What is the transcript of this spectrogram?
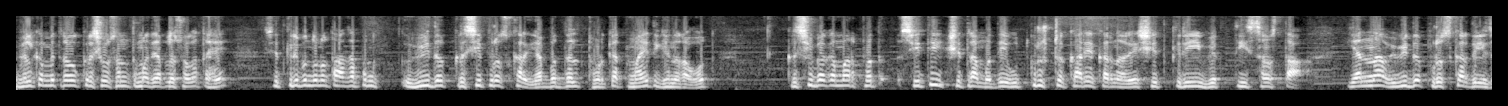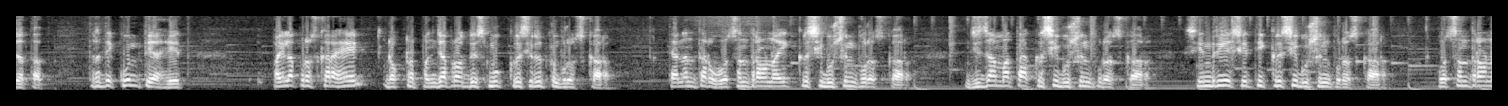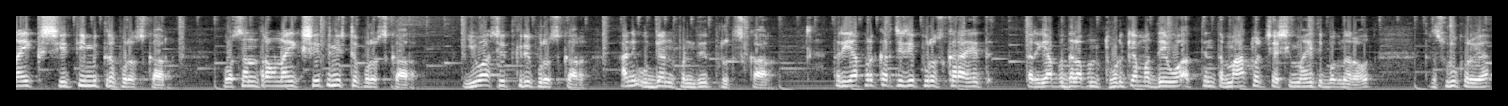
Welcome मित्र कृषी वसंतमध्ये आपलं स्वागत आहे. शेतकरी बंधूंनो आज आपण विविध कृषी पुरस्कार याबद्दल थोडक्यात माहिती घेणार आहोत. कृषी विभागामार्फत शेती क्षेत्रामध्ये उत्कृष्ट कार्य करणारे शेतकरी व्यक्ती संस्था यांना विविध पुरस्कार दिले जातात. तर ते कोणते आहेत? पहिला पुरस्कार आहे डॉक्टर पंजाबराव देशमुख कृषीरत्न पुरस्कार. त्यानंतर वसंतराव नाईक कृषीभूषण पुरस्कार. जिजामाता कृषीभूषण पुरस्कार. सेंद्रिय शेती कृषीभूषण पुरस्कार. वसंतराव नाईक शेती मित्र पुरस्कार वसंतराव नाईक शेतीनिष्ठ पुरस्कार युवा शेतकरी पुरस्कार आणि उद्यान पंडित पुरस्कार. तर या प्रकारचे जे पुरस्कार आहेत तर याबद्दल आपण थोडक्यामध्ये व अत्यंत महत्त्वाची अशी माहिती बघणार आहोत. तर सुरू करूया.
